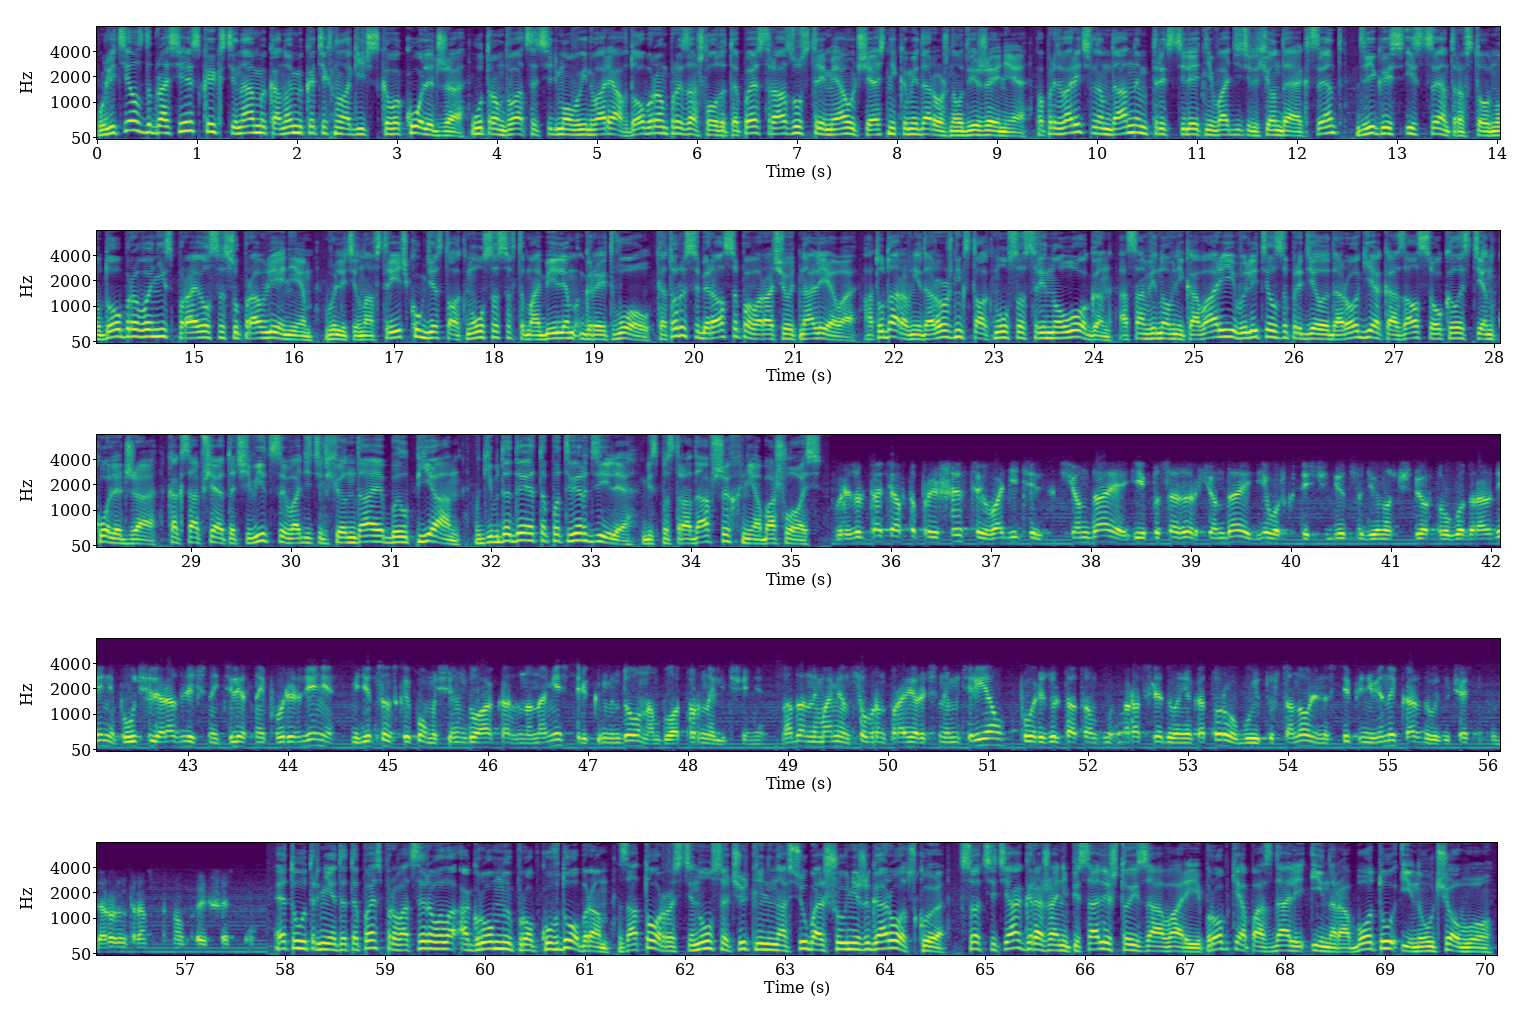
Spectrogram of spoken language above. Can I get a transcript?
Улетел с Добросельской к стенам экономико-технологического колледжа. Утром 27 января в Добром произошло ДТП сразу с тремя участниками дорожного движения. По предварительным данным, 30-летний водитель Hyundai Accent, двигаясь из центра в сторону Доброго, не справился с управлением. Вылетел на встречку, где столкнулся с автомобилем Great Wall, который собирался поворачивать налево. От удара внедорожник столкнулся с Renault Logan, а сам виновник аварии вылетел за пределы дороги и оказался около стен колледжа. Как сообщают очевидцы, водитель Hyundai был пьян. В ГИБДД это подтвердили. Без пострадавших не обошлось. В результате автопроисшествия водитель Hyundai и пассажир Hyundai, девушка 1994 года рождения, получили различные телесные повреждения. Медицинская помощь им была оказана на месте, рекомендовано амбулаторное лечение. На данный момент собран проверочный материал, по результатам расследования которого будет установлена степень вины каждого из участников дорожно-транспортного происшествия. Это утреннее ДТП спровоцировало огромную пробку в Добром. Затор растянулся чуть ли не на всю Большую Нижегородскую. В соцсетях горожане писали, что из-за аварии и пробки опоздали и на работу, и на учебу.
